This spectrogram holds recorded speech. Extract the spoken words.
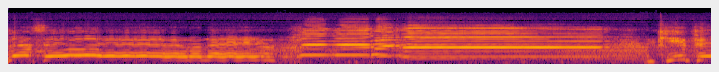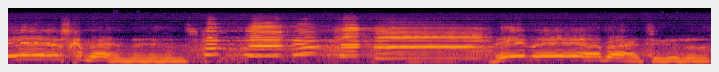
Blessed are they keep his commandments. May have right to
